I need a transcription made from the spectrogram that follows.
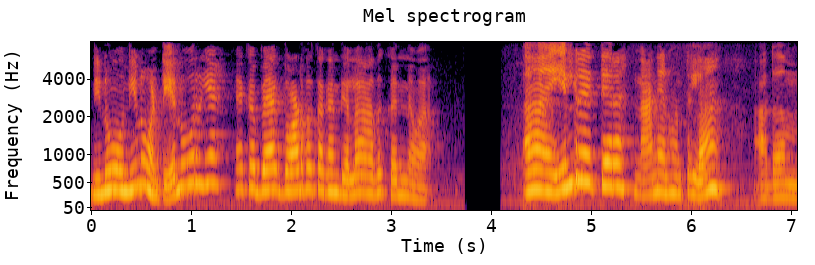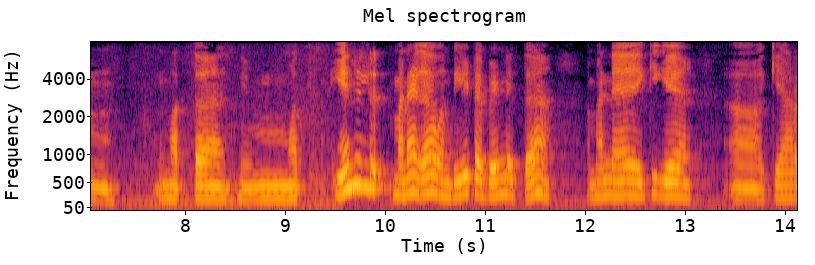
ನೀನು ನೀನು ಹೊಂಟಿ ಏನು ಊರಿಗೆ? ಯಾಕೆ ಬ್ಯಾಗ್ ದೊಡ್ಡದ ತಗೊಂಡಿಯಲ್ಲ ಅದಕ್ಕೆ ಅನ್ನವ? ಇಲ್ರಿ ಅತ್ಯಾರ ನಾನೇನು ಹೊಂಟಿಲ್ಲ. ಅದು ಮತ್ತು ನಿಮ್ಮ ಮತ್ತು ಏನಿಲ್ಲ ಮನ್ಯಾಗ ಒಂದು ಈಟ ಬೆಣ್ಣಿತ್ತ ಮೊನ್ನೆ ಈಕಿಗೆ ಕ್ಯಾರ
